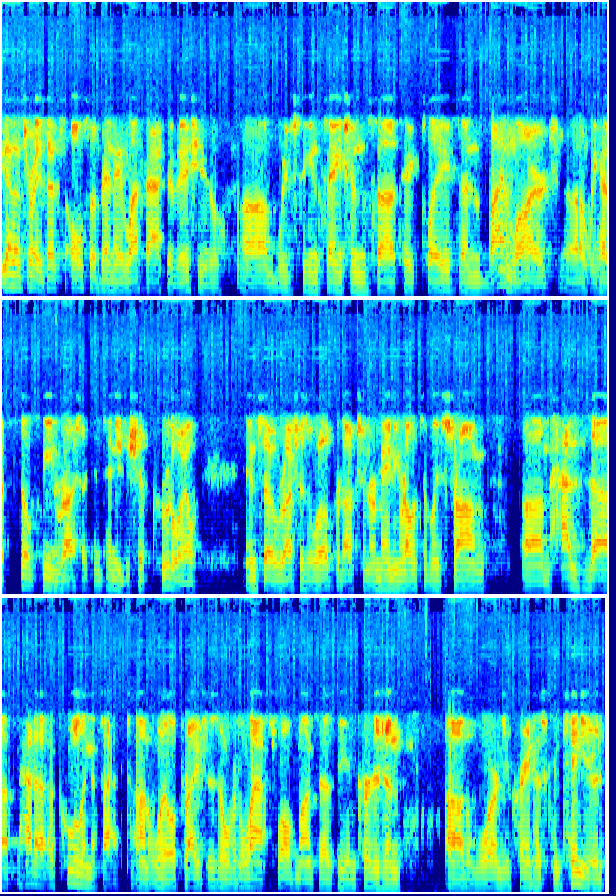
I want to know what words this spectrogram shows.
Yeah, that's right. That's also been a less active issue. Um, we've seen sanctions uh, take place, and by and large, uh, we have still seen Russia continue to ship crude oil and so Russia's oil production remaining relatively strong um, has uh, had a, a, cooling effect on oil prices over the last 12 months as the incursion, uh, the war in Ukraine has continued.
